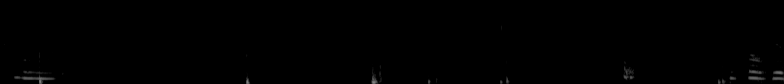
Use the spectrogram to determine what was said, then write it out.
Czemu on nie tutaj? Widzowie,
